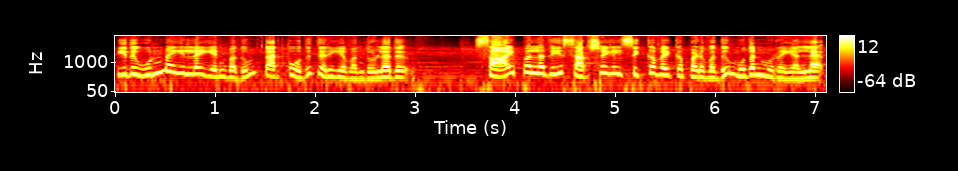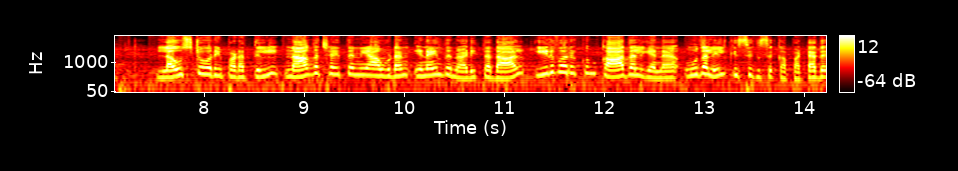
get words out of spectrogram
இது உண்மையில்லை என்பதும் தற்போது தெரிய வந்துள்ளது. சாய் பல்லவி சர்ச்சையில் சிக்க வைக்கப்படுவது முதன்முறையல்ல லவ் ஸ்டோரி படத்தில் நாக சைத்தன்யாவுடன் இணைந்து நடித்ததால் இருவருக்கும் காதல் என முதலில் கிசுகிசுக்கப்பட்டது.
